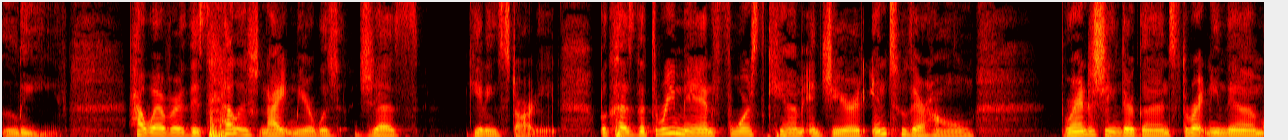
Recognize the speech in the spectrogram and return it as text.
leave. However, this hellish nightmare was just getting started because the three men forced Kim and Jared into their home, brandishing their guns, threatening them,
